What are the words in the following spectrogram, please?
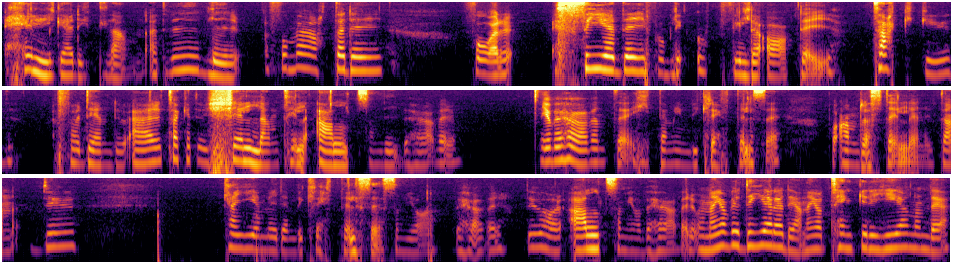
helga ditt namn. Att vi blir, får möta dig, får se dig, får bli uppfyllda av dig. Tack Gud för den du är. Tack att du är källan till allt som vi behöver. Jag behöver inte hitta min bekräftelse på andra ställen utan du kan ge mig den bekräftelse som jag behöver. Du har allt som jag behöver och när jag värderar det, när jag tänker igenom det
